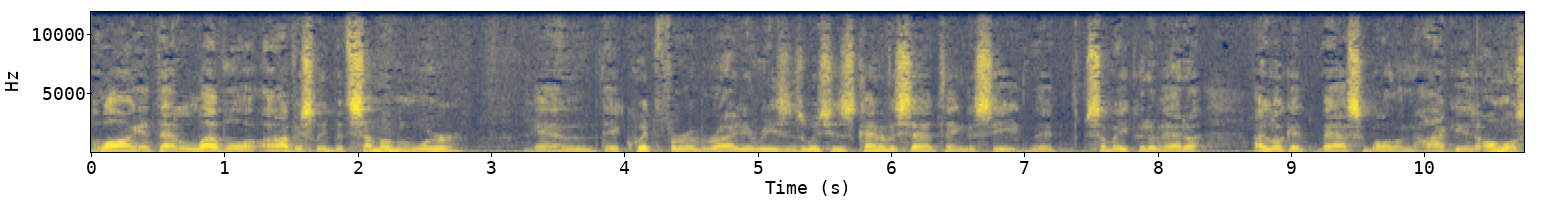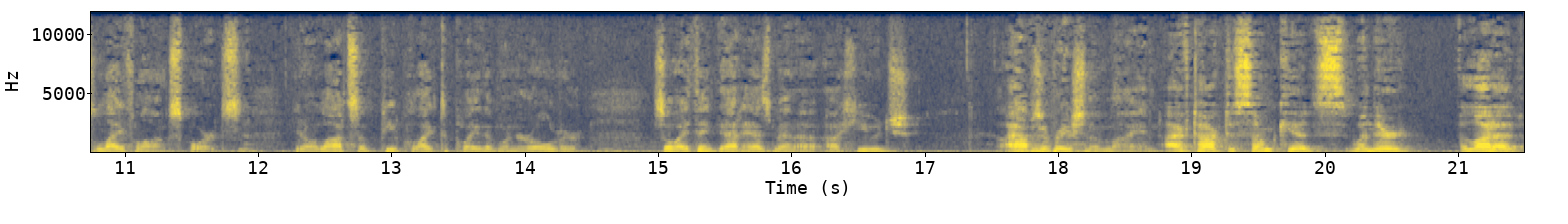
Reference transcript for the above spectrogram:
belong at that level, obviously, but some of them were, and they quit for a variety of reasons, which is kind of a sad thing to see that somebody could have had a. I look at basketball and hockey as almost lifelong sports. Yeah. You know, lots of people like to play them when they're older. So I think that has been a, a huge observation I've, of mine. I've talked to some kids when they're a lot of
